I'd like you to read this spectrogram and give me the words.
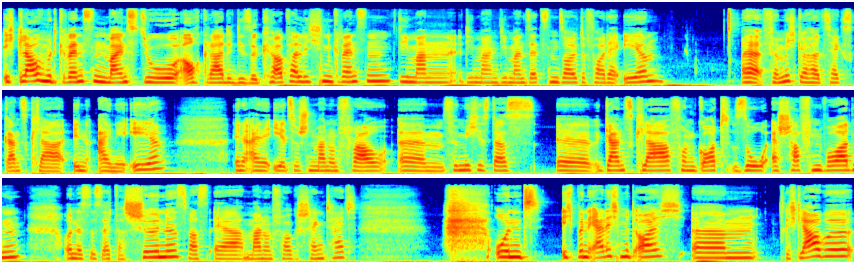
ich glaube, mit Grenzen meinst du auch gerade diese körperlichen Grenzen, die man, die man, die man setzen sollte vor der Ehe. Äh, für mich gehört Sex ganz klar in eine Ehe, in eine Ehe zwischen Mann und Frau. Ähm, für mich ist das äh, ganz klar von Gott so erschaffen worden und es ist etwas Schönes, was er Mann und Frau geschenkt hat. Und ich bin ehrlich mit euch. Ähm, ich glaube,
